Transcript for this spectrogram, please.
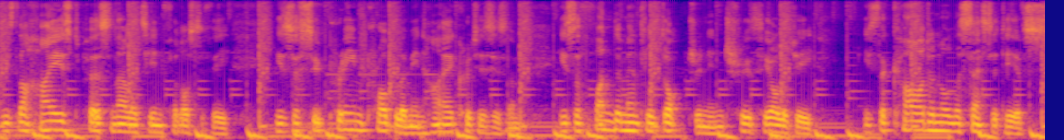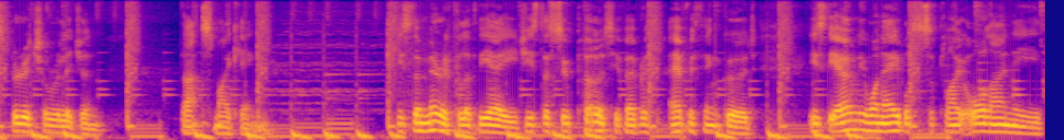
he's the highest personality in philosophy, he's the supreme problem in higher criticism, he's the fundamental doctrine in true theology, he's the cardinal necessity of spiritual religion. That's my king. He's the miracle of the age. He's the superlative every, everything good. He's the only one able to supply all our needs.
